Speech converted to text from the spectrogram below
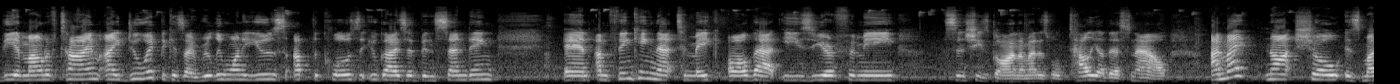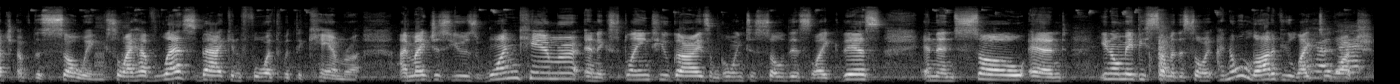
the amount of time I do it because I really want to use up the clothes that you guys have been sending. And I'm thinking that to make all that easier for me, since she's gone, I might as well tell you this now. I might not show as much of the sewing, so I have less back and forth with the camera. I might just use one camera and explain to you guys I'm going to sew this like this, and then sew, and, you know, maybe some of the sewing. I know a lot of you like to watch...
